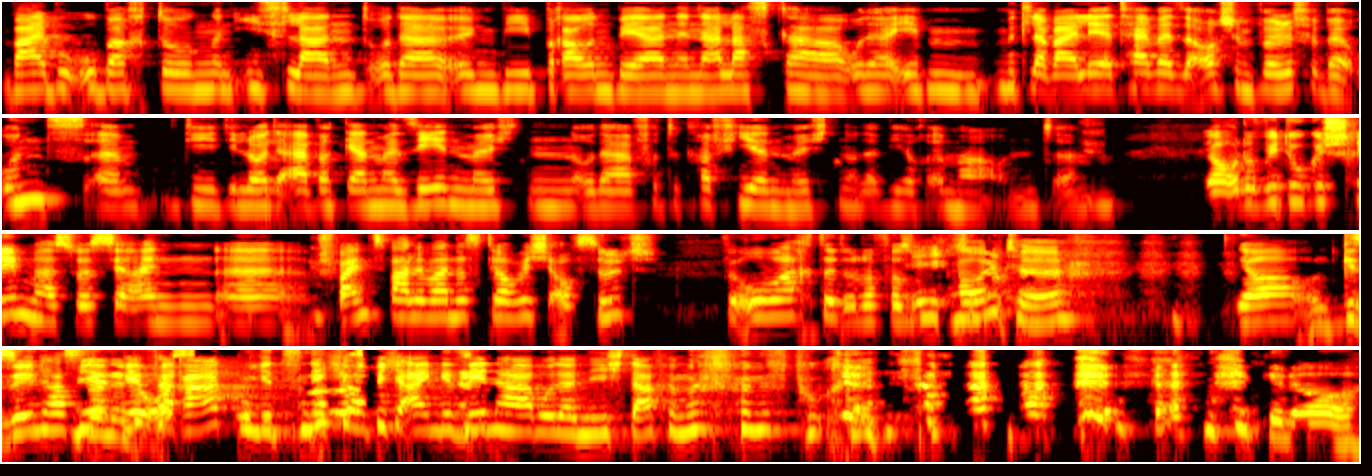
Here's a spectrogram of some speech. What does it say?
Wahlbeobachtung in Island oder irgendwie Braunbären in Alaska oder eben mittlerweile ja teilweise auch schon Wölfe bei uns, ähm, die die Leute einfach gern mal sehen möchten oder fotografieren möchten oder wie auch immer. Und ähm, ja, oder wie du geschrieben hast, du hast ja einen äh, Schweinswale waren das, glaube ich, auf Sylt beobachtet oder versucht? Ich wollte. Ja, und gesehen hast wir, du Wir verraten Ost jetzt nicht, ob ich einen gesehen habe oder nicht. Dafür muss man das Buch lesen. genau.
